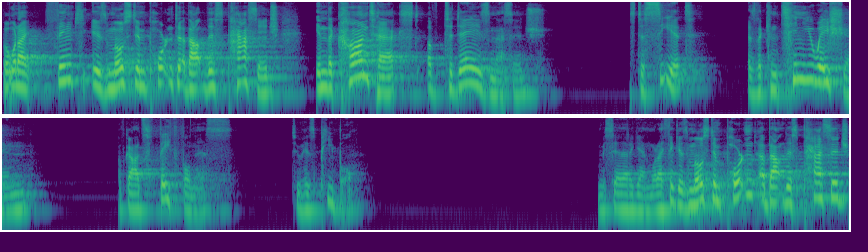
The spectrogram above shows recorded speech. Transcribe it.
But what I think is most important about this passage in the context of today's message is to see it as the continuation of God's faithfulness to his people. Let me say that again. What I think is most important about this passage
